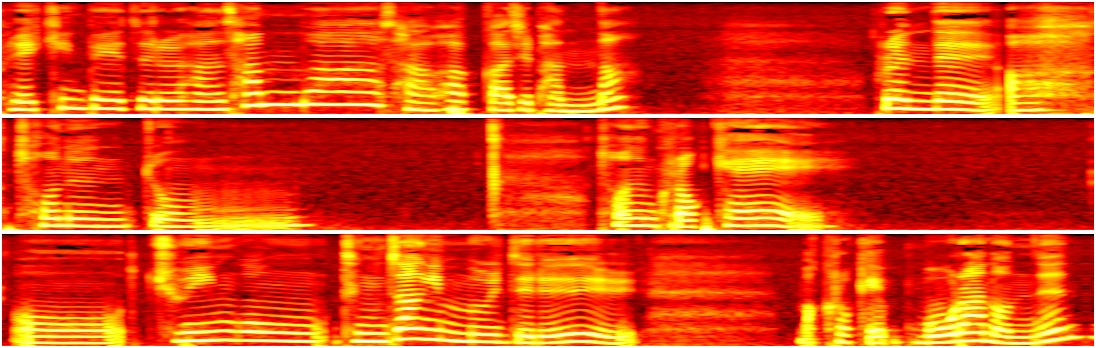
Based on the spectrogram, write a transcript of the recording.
브레이킹 배드를 한 3화, 4화까지 봤나? 그랬는데, 아, 저는 좀, 저는 그렇게 어, 주인공 등장인물들을 막 그렇게 몰아넣는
